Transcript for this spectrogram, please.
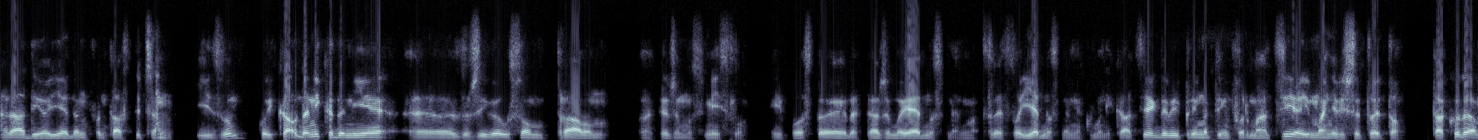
radio jedan fantastičan izum, koji kao da nikada nije e, zaživeo u svom pravom, da kažemo, smislu i postoje, da kažemo, jednosmerno sredstvo jednosmerne komunikacije gde vi primate informacije i manje više to je to. Tako da,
